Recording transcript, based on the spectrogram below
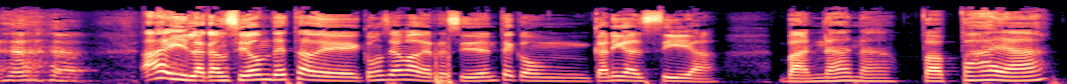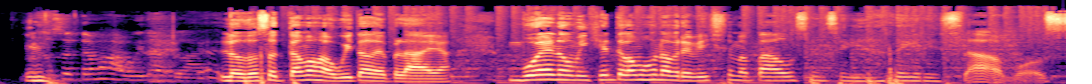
Ay, la canción de esta de, ¿cómo se llama? De Residente con Cani García. Banana, papaya. Nosotros estamos agüita de playa. Los dos soltamos agüita de playa. Bueno, mi gente, vamos a una brevísima pausa. Enseguida regresamos.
